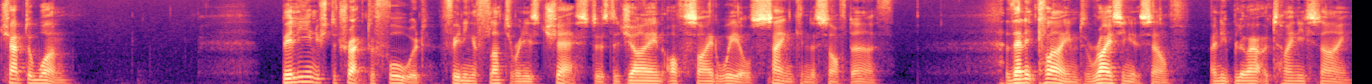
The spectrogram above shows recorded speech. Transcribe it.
Chapter 1 Billy inched the tractor forward, feeling a flutter in his chest as the giant offside wheels sank in the soft earth. Then it climbed, righting itself, and he blew out a tiny sigh.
